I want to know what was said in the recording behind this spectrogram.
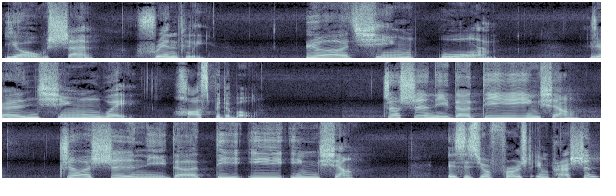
友善 friendly 热情 warm 人情味 hospitable 这是你的第一印象。这是你的第一印象。Is this your first impression?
